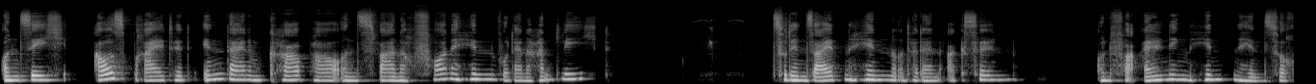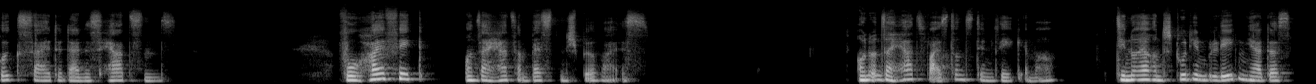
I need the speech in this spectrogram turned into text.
und sich ausbreitet in deinem Körper und zwar nach vorne hin, wo deine Hand liegt zu den Seiten hin unter deinen Achseln und vor allen Dingen hinten hin zur Rückseite deines Herzens, wo häufig unser Herz am besten spürbar ist. Und unser Herz weist uns den Weg immer. Die neueren Studien belegen ja, dass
